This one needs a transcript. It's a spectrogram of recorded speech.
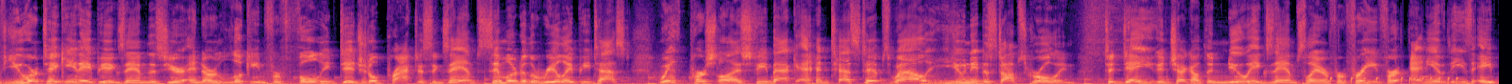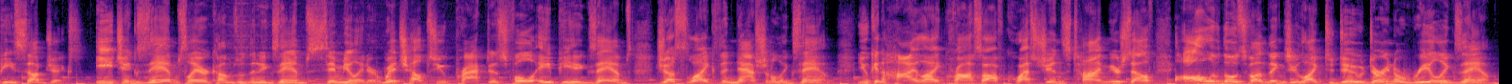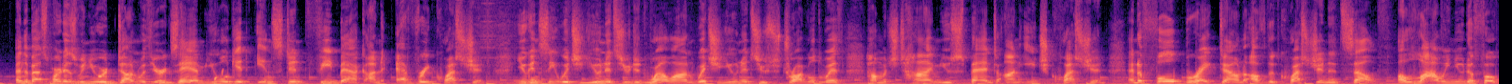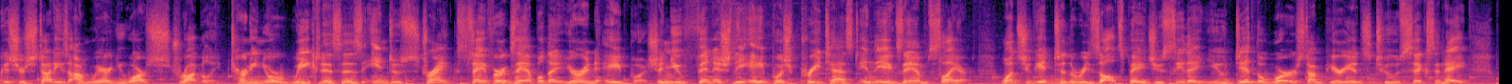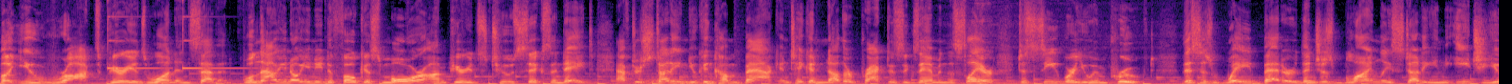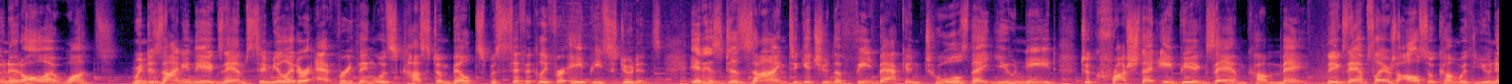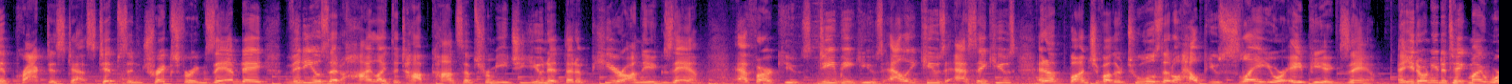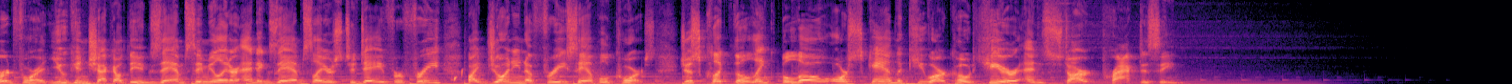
If you are taking an AP exam this year and are looking for fully digital practice exams similar to the real AP test with personalized feedback and test tips, well, you need to stop scrolling. Today you can check out the new Exam Slayer for free for any of these AP subjects. Each Exam Slayer comes with an exam simulator, which helps you practice full AP exams just like the national exam. You can highlight, cross off questions, time yourself, all of those fun things you like to do during a real exam. And the best part is when you are done with your exam, you will get instant feedback on every question. You can see which units you did well on, which units you struggled with, how much time you spent on each question, and a full breakdown of the question itself, allowing you to focus your studies on where you are struggling, turning your weaknesses into strengths. Say for example that you're an APUSH and you finish the APUSH pretest in the exam slayer. Once you get to the results page, you see that you did the worst on periods 2, 6, and 8, but you rocked periods 1 and 7. Well, now you know you need to focus more on periods 2, 6, and 8. After studying, you can come back and take another practice exam in the Slayer to see where you improved. This is way better than just blindly studying each unit all at once. When designing the exam simulator, everything was custom built specifically for AP students. It is designed to get you the feedback and tools that you need to crush that AP exam come May. The exam slayers also come with unit practice tests, tips and tricks for exam day, videos that highlight the top concepts from each unit that appear on the exam, FRQs, DBQs, LEQs, SAQs, and a bunch of other tools that'll help you slay your AP exam. And you don't need to take my word for it. You can check out the Exam Simulator and Exam Slayers today for free by joining a free sample course. Just click the link below or scan the QR code here and start practicing.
